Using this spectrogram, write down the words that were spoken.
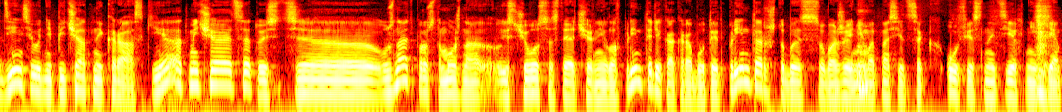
День сегодня печатной краски отмечается, то есть э, узнать просто можно, из чего состоят чернила в принтере, как работает принтер, чтобы с уважением относиться к офисной технике.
